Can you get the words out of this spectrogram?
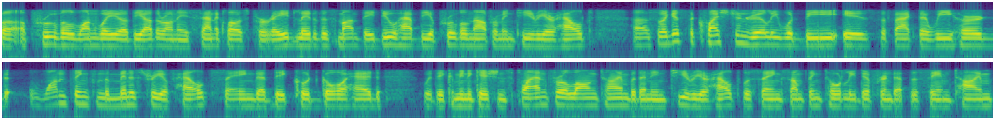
uh, approval one way or the other on a Santa Claus parade later this month. They do have the approval now from Interior Health. So I guess the question really would be is the fact that we heard one thing from the Ministry of Health saying that they could go ahead with a communications plan for a long time, but then Interior Health was saying something totally different at the same time.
